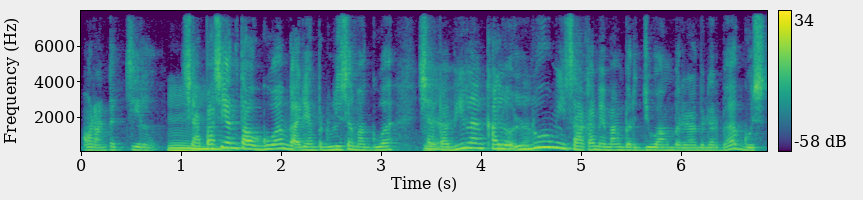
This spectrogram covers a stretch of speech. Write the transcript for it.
orang kecil. Hmm. Siapa sih yang tahu gua nggak ada yang peduli sama gua? Siapa Ya, bilang kalau lu misalkan memang berjuang benar-benar bagus,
